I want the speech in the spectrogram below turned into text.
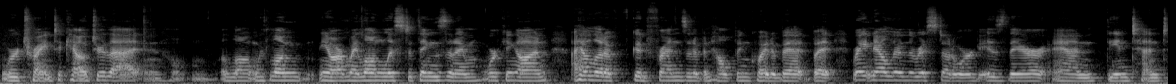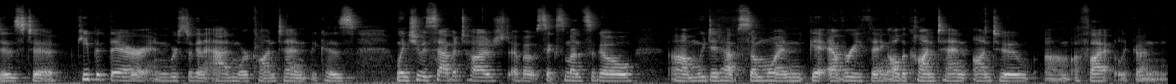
we're trying to counter that. And along with long, you know, my long list of things that I'm working on, I have a lot of good friends that have been helping quite a bit. But right now, learntherisk.org is there, and the intent is to keep it there, and we're still going to add more content because when she was sabotaged about six months ago. Um, we did have someone get everything, all the content onto um, a file, like on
